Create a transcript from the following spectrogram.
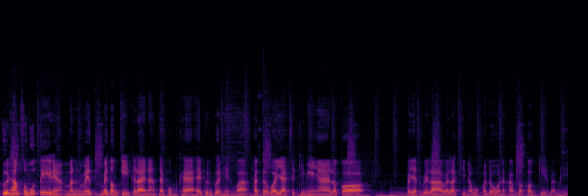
คือทำสมูทตี้เนี่ยมันไม่ไม่ต้องกรีดก็ได้นะ แต่ผมแค่ให้เพื่อนๆเห็นว่า ถ้าเกิดว่าอยากจะกินง่าย ๆ แล้วก็ประหยัดเวลาเวลากินอะโวคาโดนะครับ แล้วก็กรีดแบบนี้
